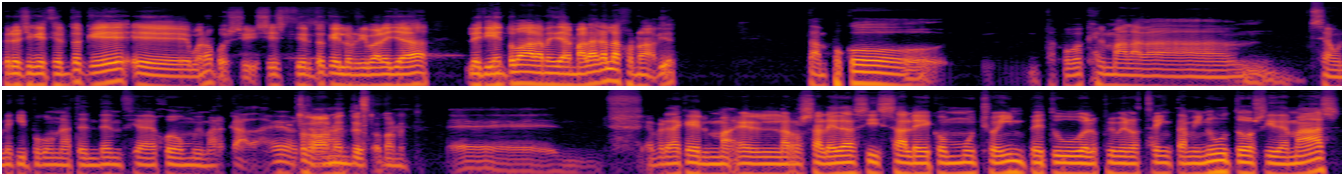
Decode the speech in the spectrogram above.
pero sí que es cierto que, eh, bueno, pues sí, sí es cierto que los rivales ya le tienen tomada la medida al Málaga en la jornada 10. Tampoco. Tampoco es que el Málaga sea un equipo con una tendencia de juego muy marcada. ¿eh? Sea, Totalmente, totalmente. Eh, es verdad que el, la Rosaleda sí sale con mucho ímpetu en los primeros 30 minutos y demás,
